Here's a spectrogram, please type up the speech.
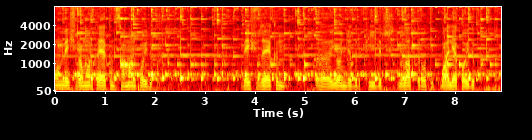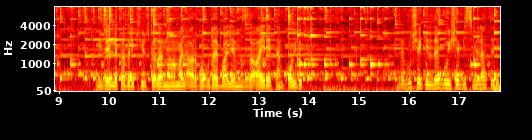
15 ramorka yakın saman koyduk. 500'e yakın e, yoncadır, fidir, yulaftır o tip balya koyduk. 150 kadar 200 kadar normal arpa buğday balyamızı da ayrıyeten koyduk. Ve bu şekilde bu işe bismillah dedik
